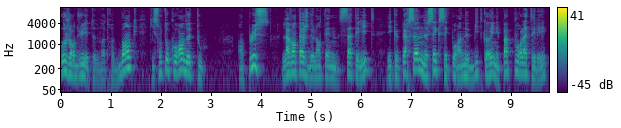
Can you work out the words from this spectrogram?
aujourd'hui et de votre banque qui sont au courant de tout. En plus, l'avantage de l'antenne satellite est que personne ne sait que c'est pour un nœud Bitcoin et pas pour la télé,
